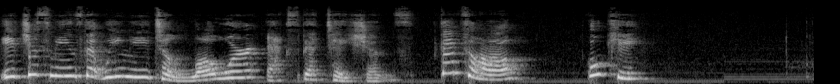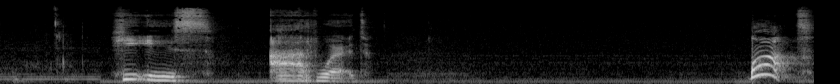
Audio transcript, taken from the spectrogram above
It just means that we need to lower expectations. That's all. Okay. He is R-word. What?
